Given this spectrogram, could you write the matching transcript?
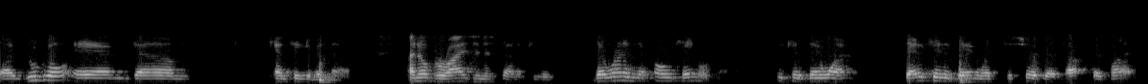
Uh, Google and um, can't think of it now. I know Verizon has done a few. They're running their own cables now because they want dedicated bandwidth to serve their, their clients.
